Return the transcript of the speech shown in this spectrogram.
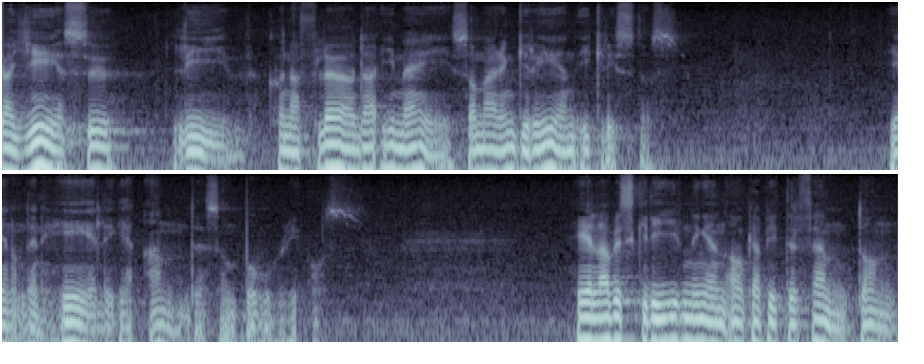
ska Jesu liv kunna flöda i mig som är en gren i Kristus? Genom den helige Ande som bor i oss. Hela beskrivningen av kapitel 15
